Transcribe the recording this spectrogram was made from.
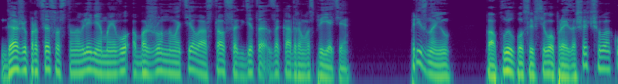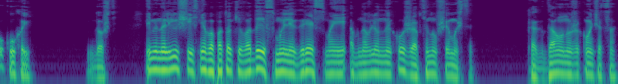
Даже процесс восстановления моего обожженного тела остался где-то за кадром восприятия. Признаю, поплыл после всего произошедшего кукухой. Дождь. Именно льющие с неба потоки воды смыли грязь с моей обновленной кожи, обтянувшей мышцы. Когда он уже кончится?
